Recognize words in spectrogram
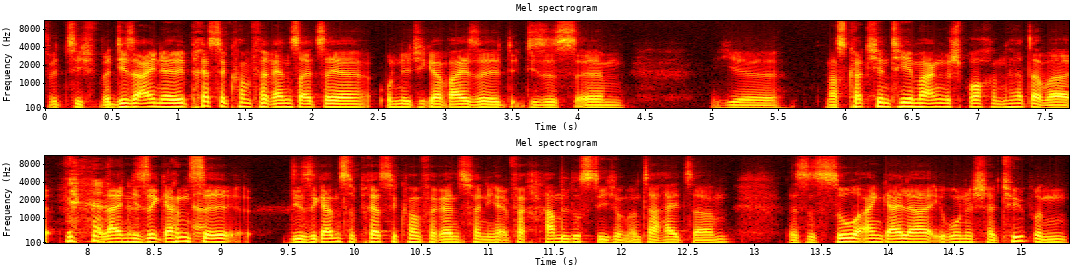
witzig, diese eine Pressekonferenz, als er unnötigerweise dieses ähm, hier Maskottchen-Thema angesprochen hat, aber allein diese ganze, ja. diese ganze Pressekonferenz fand ich einfach hammerlustig und unterhaltsam. Das ist so ein geiler, ironischer Typ und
